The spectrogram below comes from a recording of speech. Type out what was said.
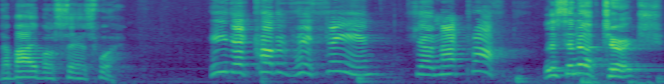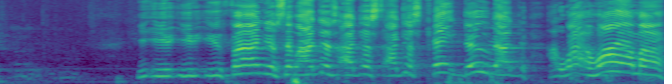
The Bible says what? He that covers his sin shall not prosper. Listen up, church. You, you, you, you find yourself, I just, I just, I just can't do that. Why, why am I?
